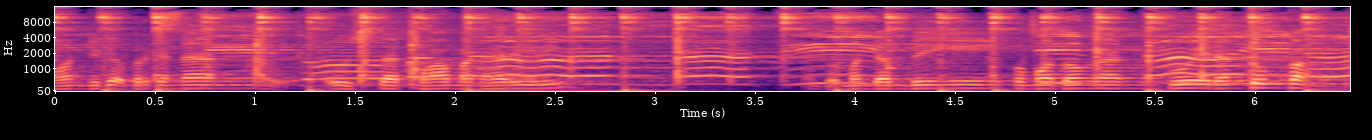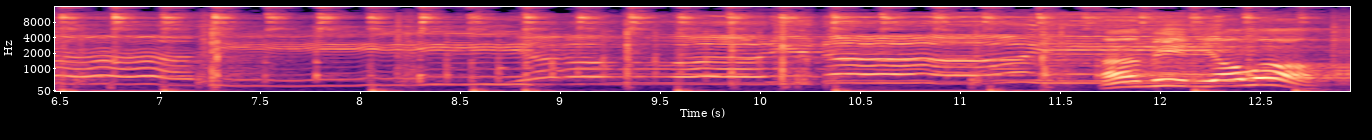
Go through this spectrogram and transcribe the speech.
Mohon juga berkenan Ustadz Muhammad Hariri untuk mendampingi pemotongan kue dan tumpeng. Ya Amin ya Allah.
